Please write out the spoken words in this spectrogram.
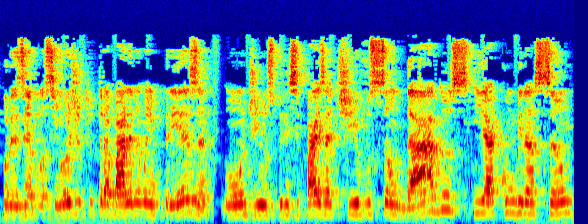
Por exemplo, assim, hoje tu trabalha numa empresa onde os principais ativos são dados e a combinação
